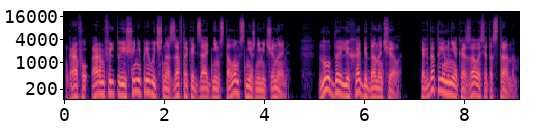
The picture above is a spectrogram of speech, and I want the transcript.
Графу Армфельту еще непривычно завтракать за одним столом с нижними чинами. Ну да лиха беда начала. Когда-то и мне казалось это странным.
